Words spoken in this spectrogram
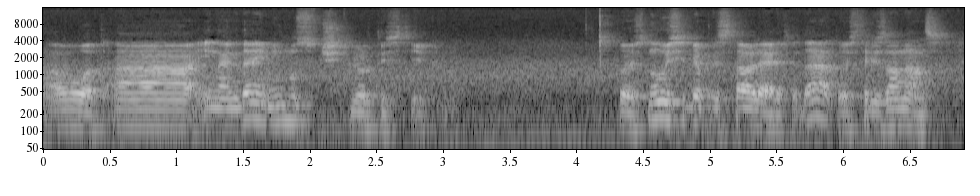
А, вот, а иногда и минус в четвертой степени. То есть, ну вы себе представляете, да, то есть резонанс а,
